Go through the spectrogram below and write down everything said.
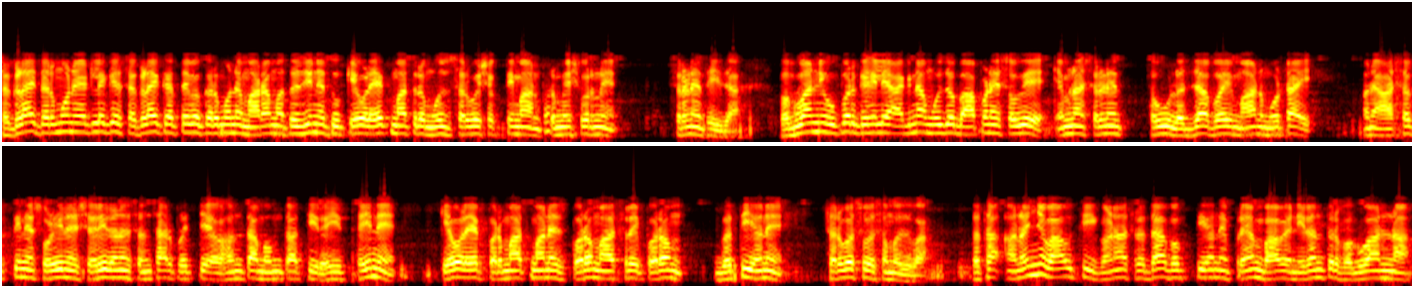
સગળાય ધર્મોને એટલે કે સઘળાય કર્તવ્ય કર્મોને મારામાં તજીને તું કેવળ એકમાત્ર મૂળ સર્વશક્તિમાન પરમેશ્વરને શરણે થઈ જા. ભગવાનની ઉપર કહેલી આજ્ઞા મુજબ આપણે સૌએ એમના શરણે થવું લજ્જા ભય માન મોટાઈ અને આસક્તિને છોડીને શરીર અને સંસાર પ્રત્યે અહંતા મમતાથી રહિત થઈને કેવળ એક પરમાત્માને જ પરમ આશ્રય, પરમ ગતિ અને સર્વસ્વ સમજવા. તથા અનન્ય ભાવથી ઘણા શ્રદ્ધા, ભક્તિ અને પ્રેમ ભાવે નિરંતર ભગવાનના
